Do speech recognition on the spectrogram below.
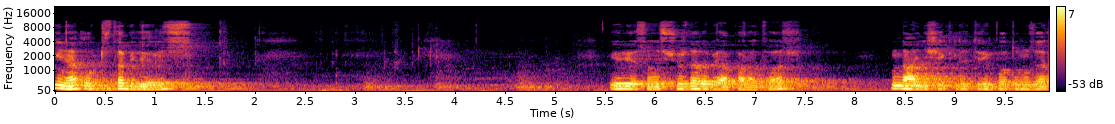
yine oturtabiliyoruz. Görüyorsunuz şurada da bir aparat var. Bunu da aynı şekilde tripodumuza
